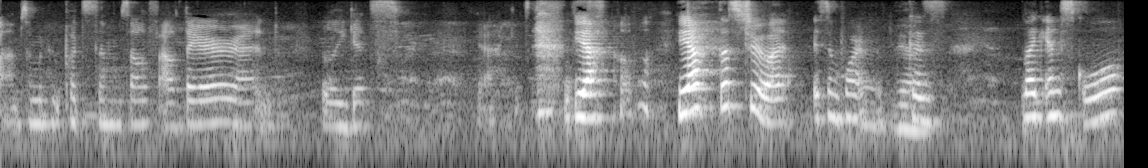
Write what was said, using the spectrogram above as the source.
um, someone who puts themselves out there and really gets, yeah, gets, Yeah. so- Yeah, that's true. I, it's important Yeah. because, like in school,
